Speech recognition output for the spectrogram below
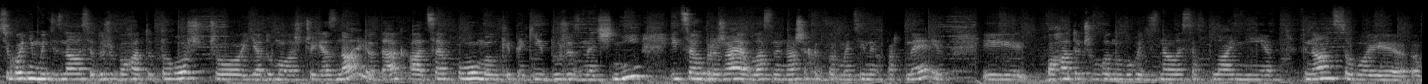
Сьогодні ми дізналися дуже багато того, що я думала, що я знаю, так а це помилки такі дуже значні, і це ображає власне наших інформаційних партнерів. І багато чого нового дізналася в плані фінансової е,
